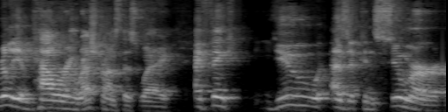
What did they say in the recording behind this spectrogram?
really empowering restaurants this way, I think you as a consumer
